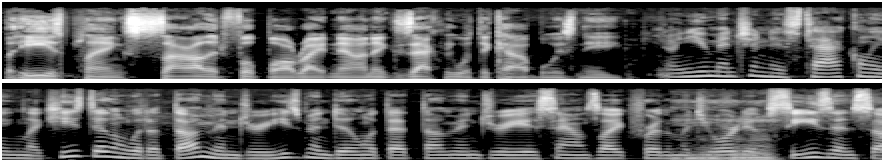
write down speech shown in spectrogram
but he is playing solid football right now and exactly what the Cowboys need. And you mentioned his tackling. Like he's dealing with a thumb injury. He's been dealing with that thumb injury. It sounds like for the majority of the season. So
